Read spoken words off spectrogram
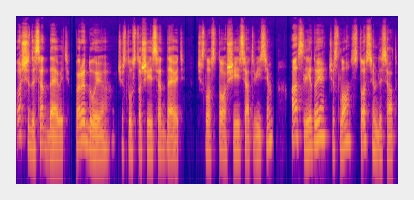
169 передує числу 169, число 168, а слідує число 170.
